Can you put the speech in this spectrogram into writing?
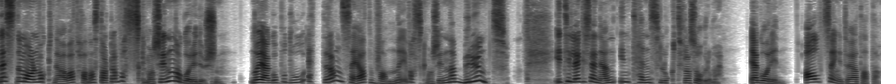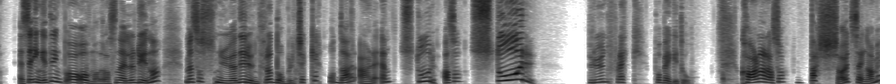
Neste morgen våkner jeg av at han har starta vaskemaskinen og går i dusjen. Når jeg går på do etter han, ser jeg at vannet i vaskemaskinen er brunt. I tillegg kjenner jeg en intens lukt fra soverommet. Jeg går inn. Alt sengetøyet er tatt av. Jeg ser ingenting på overmadrassen eller dyna, men så snur jeg de rundt for å dobbeltsjekke, og der er det en stor, altså stor, brun flekk på begge to. Karen har altså bæsja ut senga mi,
